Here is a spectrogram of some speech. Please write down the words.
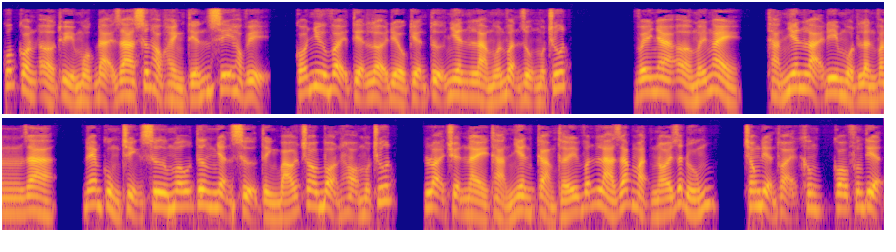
Quốc còn ở thủy mục đại ra sức học hành tiến sĩ học vị, có như vậy tiện lợi điều kiện tự nhiên là muốn vận dụng một chút. Về nhà ở mấy ngày, thản nhiên lại đi một lần văn ra, đem cùng trịnh sư mẫu tương nhận sự tình báo cho bọn họ một chút, loại chuyện này thản nhiên cảm thấy vẫn là giáp mặt nói rất đúng, trong điện thoại không có phương tiện,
